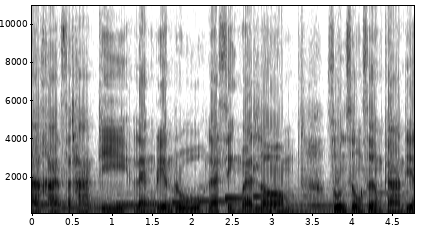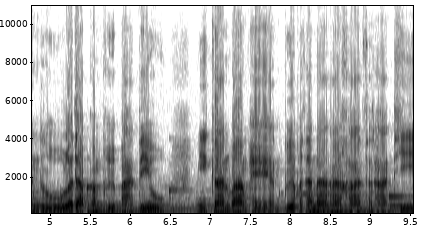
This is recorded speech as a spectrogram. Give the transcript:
อาคารสถานที่แหล่งเรียนรู้และสิ่งแวดล้อม ศูนย์ส่งเสริมการเรียนรู้ระดับอำเภอป่าติ้ว มีการวางแผนเพื่อพัฒนาอาคารสถานที่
